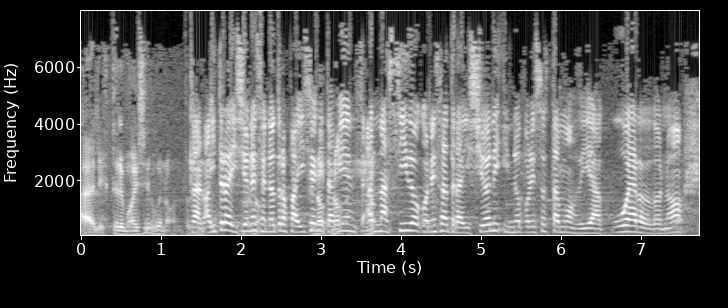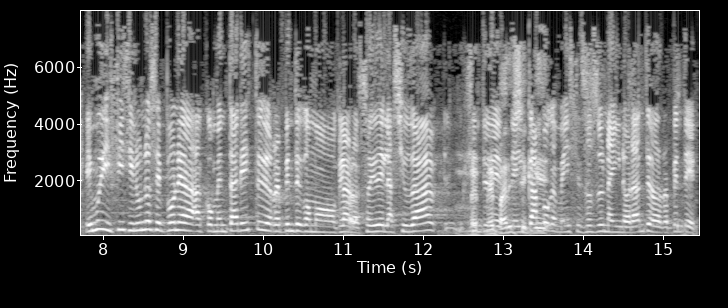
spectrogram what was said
al extremo ese, bueno... entonces- Claro, hay tradiciones no, no. en otros países No, que también han nacido con esa tradición y no por eso estamos de acuerdo, ¿no? Es muy difícil, uno se pone a, comentar esto y de repente como, claro, soy de la ciudad, gente me de- del campo que- que... me dice, sos una ignorante, o de repente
